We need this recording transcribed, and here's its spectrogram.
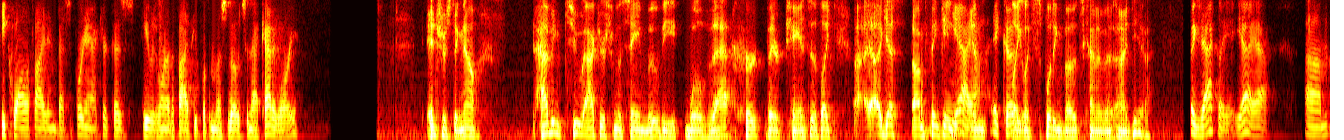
he qualified in Best Supporting Actor because he was one of the five people with the most votes in that category. Interesting. Now, having two actors from the same movie will that hurt their chances? Like, I, I guess I'm thinking, Yeah, yeah, in, it could. like like splitting votes, kind of an idea. Exactly. Yeah, yeah. Um,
